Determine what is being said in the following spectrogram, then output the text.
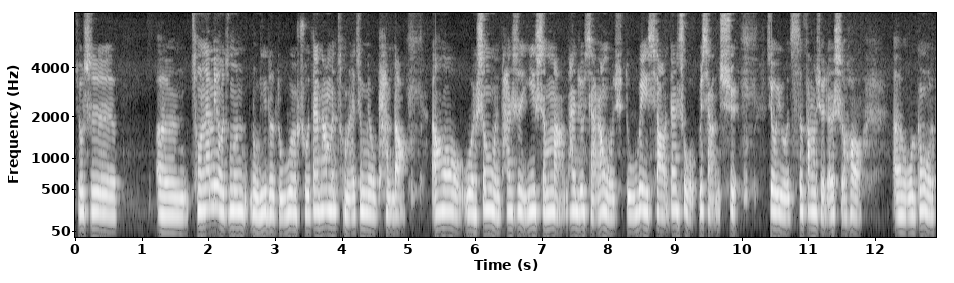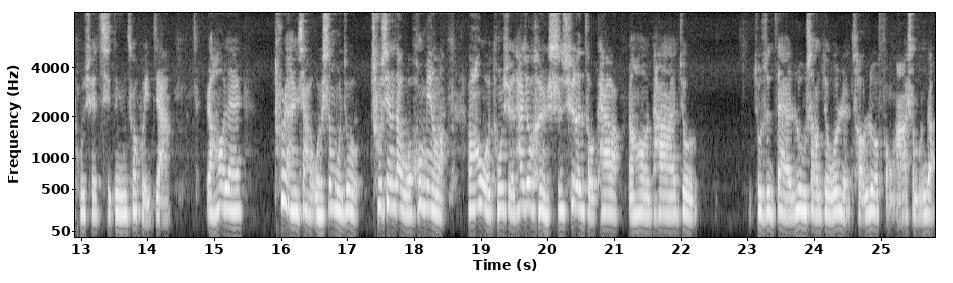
就是，嗯，从来没有这么努力的读过书，但他们从来就没有看到。然后我生母她是医生嘛，她就想让我去读卫校，但是我不想去。就有一次放学的时候，嗯，我跟我同学骑自行车回家，然后嘞，突然一下，我生母就出现在我后面了，然后我同学他就很识趣的走开了，然后他就。就是在路上对我冷嘲热讽啊什么的，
